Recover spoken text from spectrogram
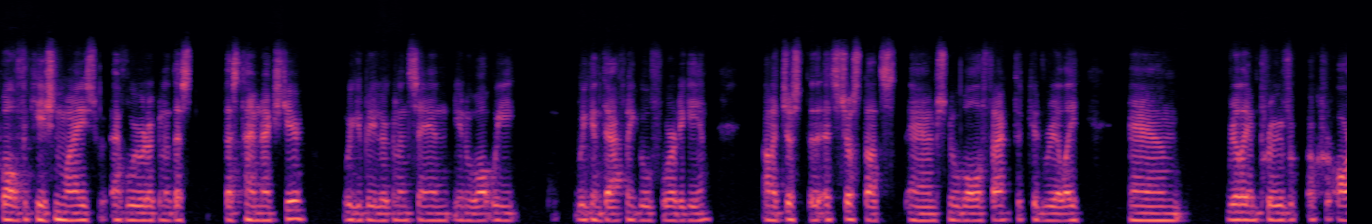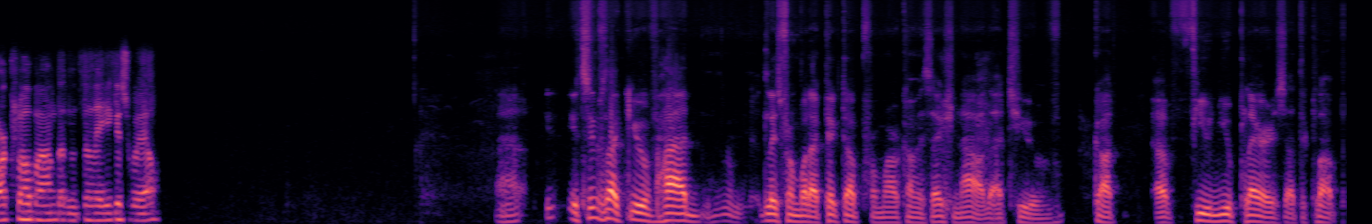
Qualification wise, if we were looking at this this time next year, we could be looking and saying, you know what, we we can definitely go for it again. And it just it's just that um, snowball effect that could really um, really improve our club and the, the league as well. Uh, it, it seems like you've had, at least from what I picked up from our conversation now, that you've got a few new players at the club.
